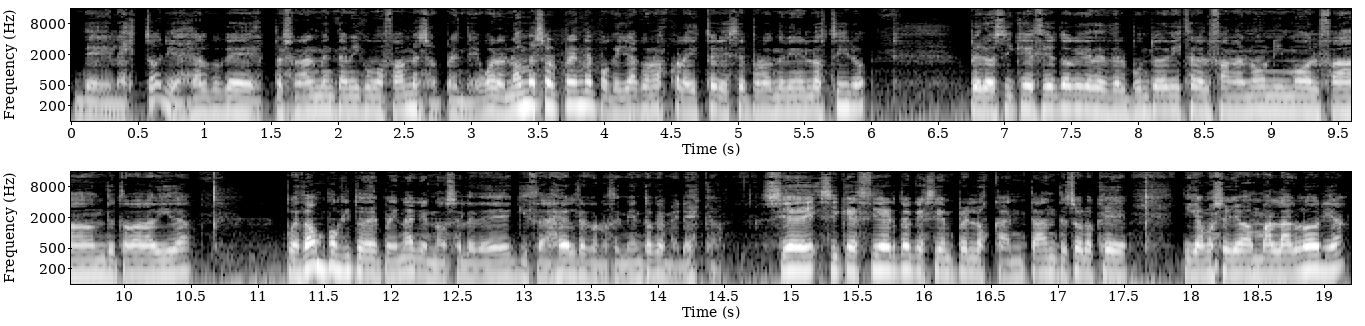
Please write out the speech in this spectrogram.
de la historia. Es algo que personalmente a mí como fan me sorprende. Bueno, no me sorprende porque ya conozco la historia y sé por dónde vienen los tiros, pero sí que es cierto que desde el punto de vista del fan anónimo, el fan de toda la vida, pues da un poquito de pena que no se le dé quizás el reconocimiento que merezca. Sí, sí que es cierto que siempre los cantantes son los que, digamos, se llevan más la gloria,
